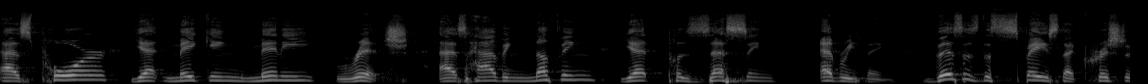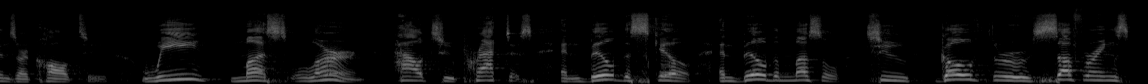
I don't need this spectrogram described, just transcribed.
as poor, yet making many rich, as having nothing, yet possessing everything. This is the space that Christians are called to. We must learn how to practice and build the skill and build the muscle to go through sufferings,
